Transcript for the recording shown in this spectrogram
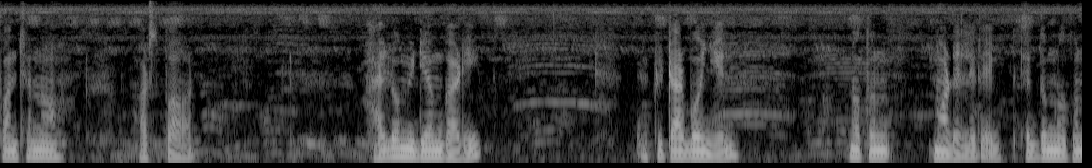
পঞ্চান্ন হর্স পাওয়ার হাইলো মিডিয়াম গাড়ি, একটি টার্বো ইঞ্জিন নতুন মডেলের এক- একদম নতুন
